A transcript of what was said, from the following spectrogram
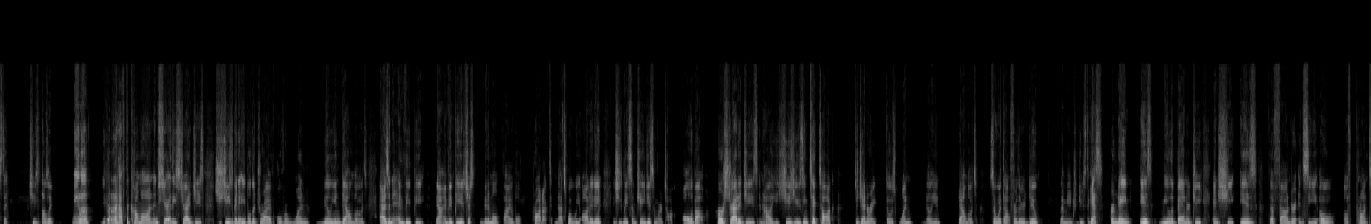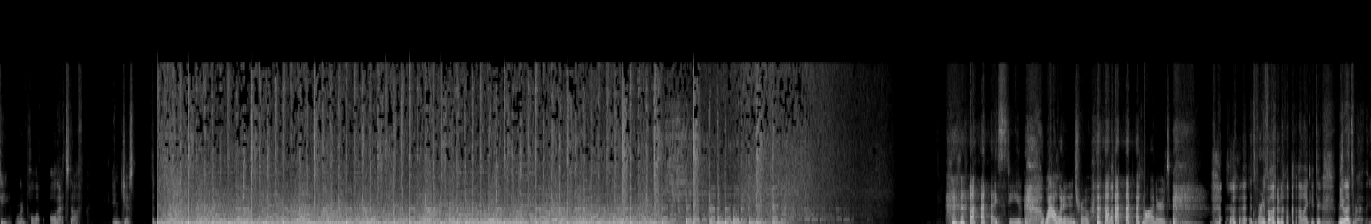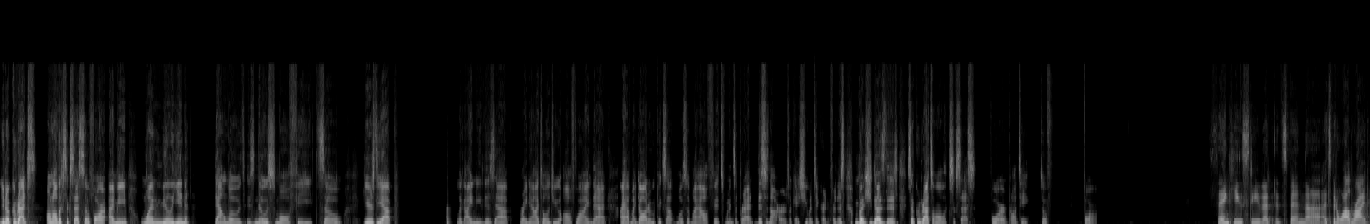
that she's, I was like, Mila, you're going to have to come on and share these strategies. She's been able to drive over 1 million downloads as an MVP. Now, MVP is just minimal viable product. And that's what we audited. And she's made some changes. And we're going to talk all about her strategies and how she's using TikTok to generate those 1 million downloads. So without further ado, let me introduce the guest. Her name is Mila Banerjee, and she is the founder and CEO of Pronti. We're going to pull up all that stuff in just a bit. Hi, Steve. Wow, what an intro. I'm honored. it's pretty fun. I like it too. Me, let's, you know, congrats on all the success so far. I mean, 1 million downloads is no small feat. So here's the app. Like, I need this app right now. I told you offline that I have my daughter who picks out most of my outfits when it's a brand. This is not hers. Okay. She wouldn't take credit for this, but she does this. So congrats on all the success for Pronti so far. Thank you, Steve. It's been uh, it's been a wild ride.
